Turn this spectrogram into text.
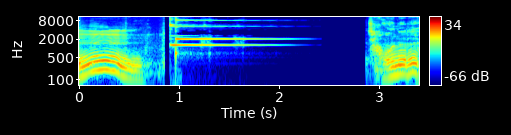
음. 자 오늘은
